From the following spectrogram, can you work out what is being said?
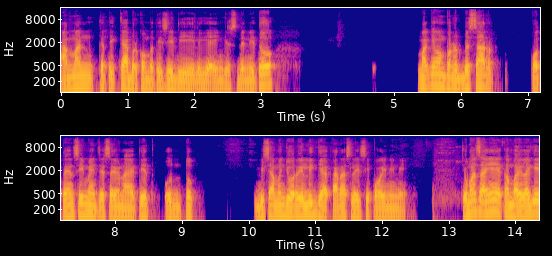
aman ketika berkompetisi di Liga Inggris. Dan itu makin memperbesar potensi Manchester United untuk bisa menjuari liga karena selisih poin ini. Cuma sayangnya ya kembali lagi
